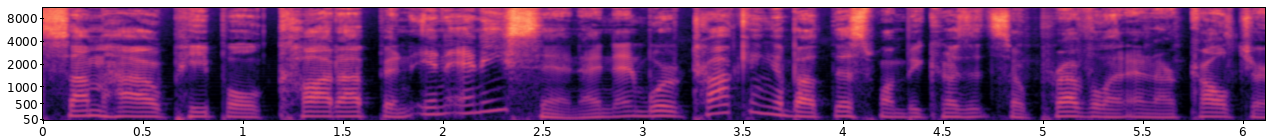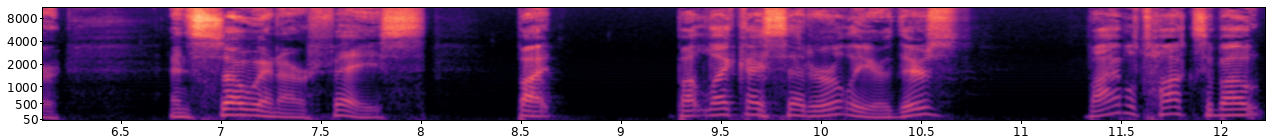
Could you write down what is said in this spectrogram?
somehow people caught up in in any sin, and and we're talking about this one because it's so prevalent in our culture, and so in our face. But but like I said earlier, there's Bible talks about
